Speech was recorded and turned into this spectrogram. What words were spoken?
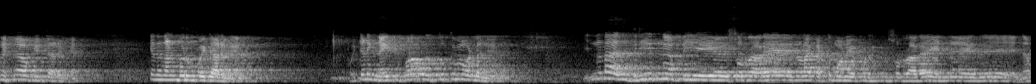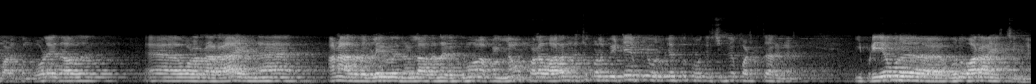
அப்படின்ட்டாருங்க. எங்கள் நண்பரும் போயிட்டாருங்க. போயிட்டு எனக்கு நைட்டு பூரா ஒரு தூக்கமே வரலங்க. என்னடா இது திடீர்னு அப்படி சொல்கிறாரு என்னடா கட்டுமானம் எப்படி இருக்குன்னு சொல்கிறாரு என்ன இது? என்ன வழக்கம் போல் ஏதாவது வளர்றாரா என்ன? ஆனால் அதோட விளைவு நல்லா தானே இருக்கும் அப்படின்லாம் பல வாரம் கழிச்சு குழம்பிட்டே அப்படியே ஒரு விளைவு வந்துருச்சுங்க படுத்துட்டாருங்க. இப்படியே ஒரு ஒரு வாரம் ஆயிடுச்சுங்க.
